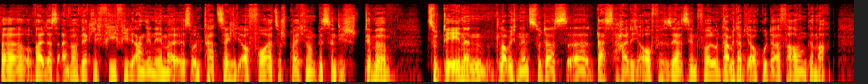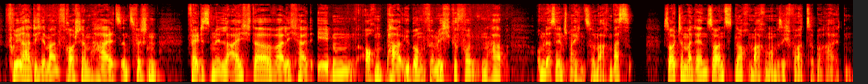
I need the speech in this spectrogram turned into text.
äh, weil das einfach wirklich viel, viel angenehmer ist und tatsächlich auch vorher zu sprechen und ein bisschen die Stimme zu dehnen, glaube ich, nennst du das, äh, das halte ich auch für sehr sinnvoll und damit habe ich auch gute Erfahrungen gemacht. Früher hatte ich immer einen Frosch im Hals, inzwischen fällt es mir leichter, weil ich halt eben auch ein paar Übungen für mich gefunden habe, um das entsprechend zu machen. Was sollte man denn sonst noch machen, um sich vorzubereiten?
